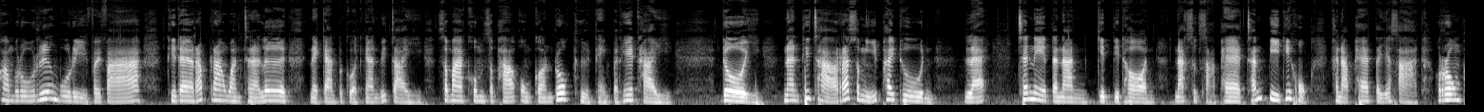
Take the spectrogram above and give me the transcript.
ความรู้เรื่องบุหรี่ไฟฟ้า ที่ได้รับรางวัลชนะเลิศ ในการประกวดงานวิจัย สมาคมสภาองค์กรโรคหืดแห่งประเทศไทย โดยนันทิชารัศมีไพฑูรย์และชเนตนันกิตติธร นักศึกษาแพทย์ชั้นปีที่ 6 คณะแพทยศาสตร์ โรงพ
